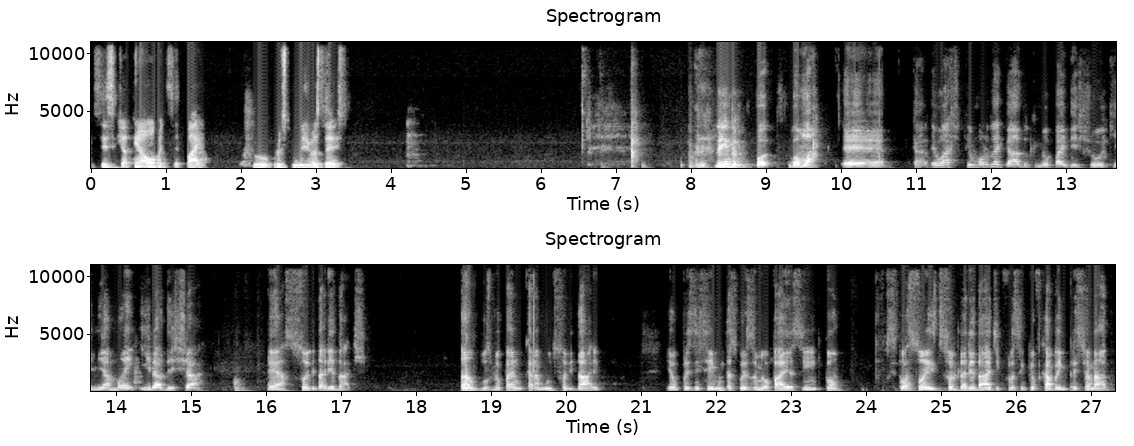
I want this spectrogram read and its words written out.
vocês que já têm a honra de ser pai, para os filhos de vocês. Lindo. Vamos lá. É, cara, eu acho que o maior legado que meu pai deixou e que minha mãe irá deixar é a solidariedade. Ambos, meu pai era um cara muito solidário. Eu presenciei muitas coisas do meu pai assim, que, bom, situações de solidariedade que assim que eu ficava impressionado.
